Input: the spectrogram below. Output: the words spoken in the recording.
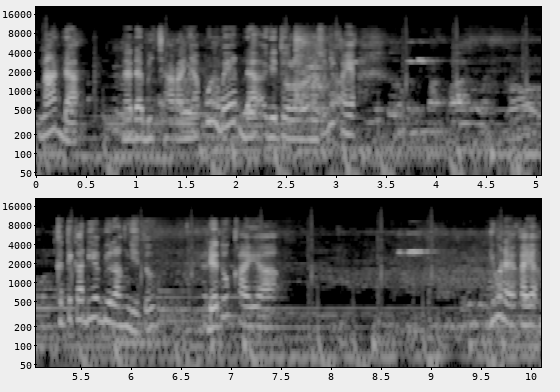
nada nada bicaranya pun beda gitu loh. Maksudnya kayak ketika dia bilang gitu dia tuh kayak gimana ya kayak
